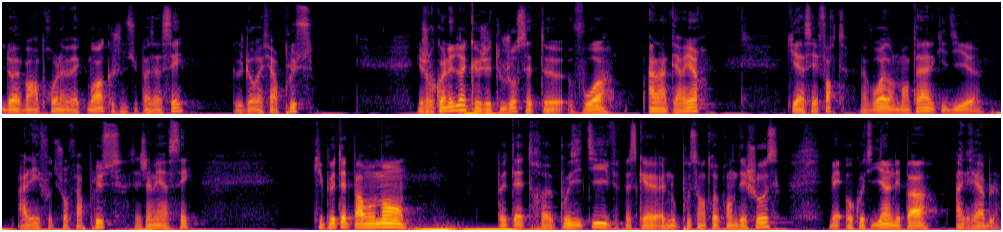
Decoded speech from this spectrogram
il doit y avoir un problème avec moi, que je ne suis pas assez, que je devrais faire plus. Et je reconnais bien que j'ai toujours cette euh, voix à l'intérieur qui est assez forte, la voix dans le mental qui dit euh, allez, il faut toujours faire plus, c'est jamais assez. Qui peut-être par moments peut être euh, positive parce qu'elle nous pousse à entreprendre des choses, mais au quotidien, elle n'est pas agréable.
